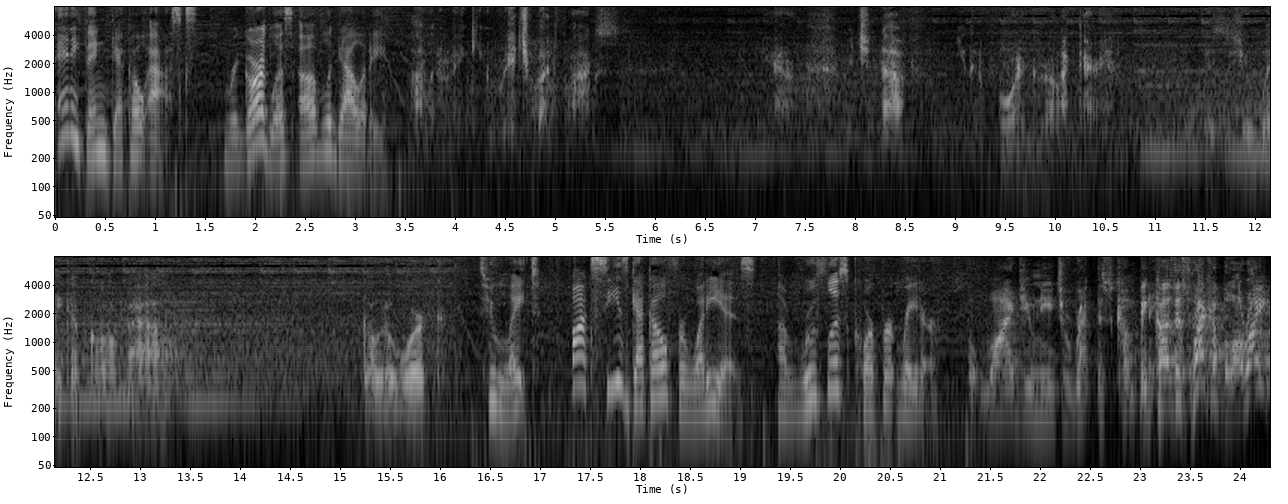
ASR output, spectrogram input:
anything Gekko asks, regardless of legality. Wake-up call, pal. Go to work. Too late. Fox sees Gekko for what he is a ruthless corporate raider. But why do you need to wreck this company? Because it's wreckable, all right?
